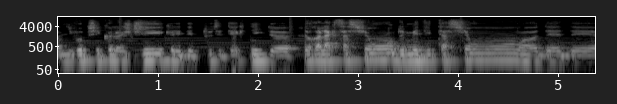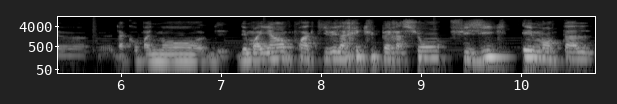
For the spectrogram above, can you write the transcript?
au niveau psychologique, des, toutes ces techniques de, relaxation, de méditation, d'accompagnement, des, des, moyens pour activer la récupération physique et mentale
